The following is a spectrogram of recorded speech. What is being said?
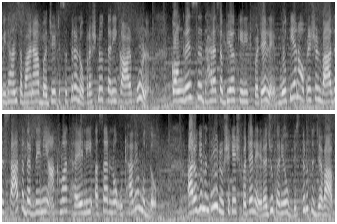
વિધાનસભાના બજેટ સત્રનો પ્રશ્નોત્તરી કાળ પૂર્ણ. કોંગ્રેસ ધારાસભ્ય કિરીટ પટેલે મોતિયાના ઓપરેશન બાદ સાત દર્દીની આંખમાં થયેલી અસરનો ઉઠાવ્યો મુદ્દો. આરોગ્ય મંત્રી ઋષિકેશ પટેલે રજૂ કર્યો વિસ્તૃત જવાબ.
